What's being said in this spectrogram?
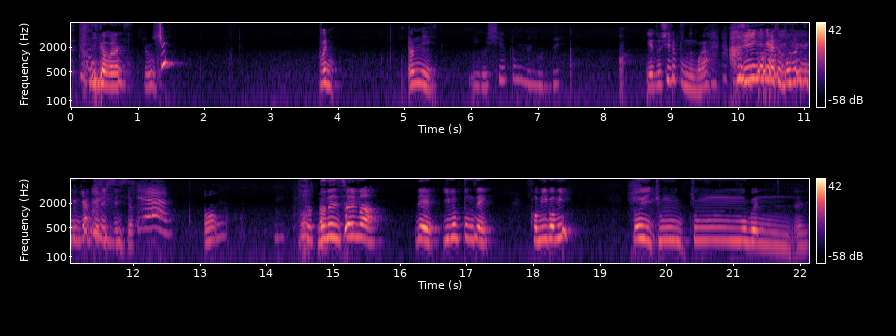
네가 말했어. 문, 언니, 이거 실 뽑는 건데? 아, 얘도 실을 뽑는 거야? 주인공이라서 모든 능력이 합쳐질 수 있어. 어? 너는 설마 내 이복 동생 거미거미? 너의 종 종목은 아니,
